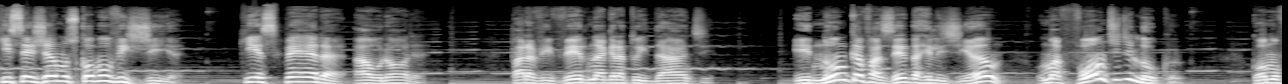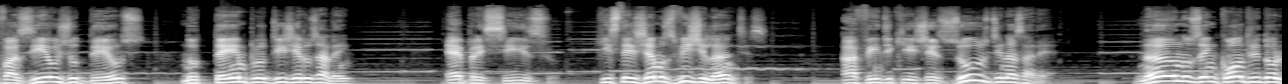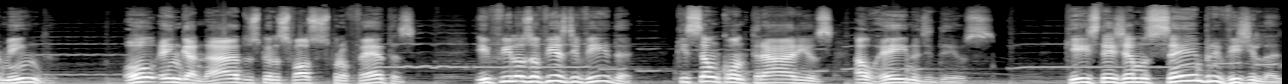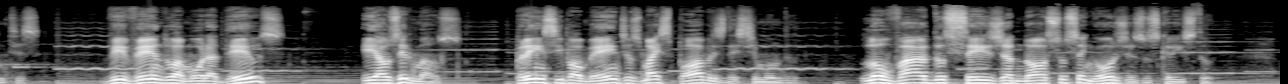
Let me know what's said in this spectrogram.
Que sejamos como o vigia que espera a aurora para viver na gratuidade e nunca fazer da religião uma fonte de lucro, como faziam os judeus no Templo de Jerusalém. É preciso que estejamos vigilantes a fim de que Jesus de Nazaré não nos encontre dormindo ou enganados pelos falsos profetas e filosofias de vida que são contrários ao reino de Deus. Que estejamos sempre vigilantes, vivendo o amor a Deus e aos irmãos, principalmente os mais pobres deste mundo. Louvado seja nosso Senhor Jesus Cristo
